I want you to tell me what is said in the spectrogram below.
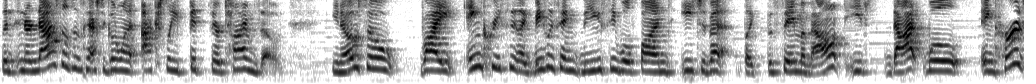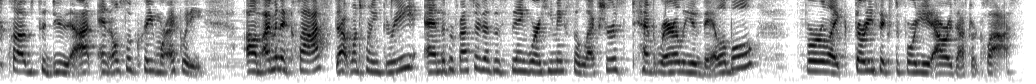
Then international students can actually go to one that actually fits their time zone. You know, so by increasing, like basically saying the UC will fund each event like the same amount, each that will encourage clubs to do that and also create more equity. Um, I'm in a class, Stat 123, and the professor does this thing where he makes the lectures temporarily available for like 36 to 48 hours after class.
